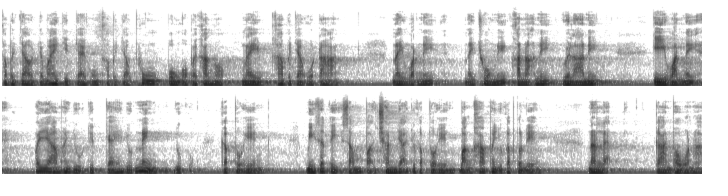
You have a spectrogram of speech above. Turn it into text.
ข้าพเจ้าจะไม่ให้จิตใจของข้าพเจ้าพุ่งปรุงออกไปข้างนอก ในข้าพเจ้าอดอาหาร ในวันนี้ในช่วงนี้ขณะนี้เวลานี้ กี่วันนี้ พยายามให้อยู่จิตใจให้อยู่เน่งอยู่กับตัวเอง มีสติสัมปชัญญะอยู่กับตัวเอง บังคับให้อยู่กับตนเอง นั่นแหละการภาวนา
